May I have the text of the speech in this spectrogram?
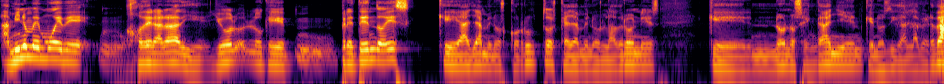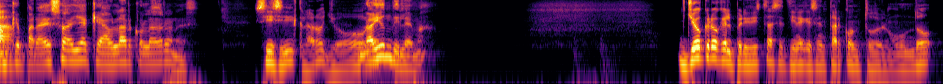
a mí no me mueve mm, joder a nadie. Yo lo que mm, pretendo es que haya menos corruptos, que haya menos ladrones, que no nos engañen, que nos digan la verdad. Aunque para eso haya que hablar con ladrones. Sí, sí, claro, yo... ¿No hay un dilema? Yo creo que el periodista se tiene que sentar con todo el mundo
